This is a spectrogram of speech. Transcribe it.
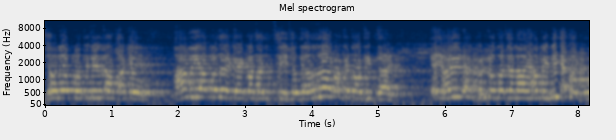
চলো প্রতিনিধিরা থাকে। আমি আপনাদেরকে কথা দিচ্ছি, যদি আল্লাহ আমাকে তৌফিক দেয়, এই হরিণাকুণ্ড উপজেলায় আমি নিজে থাকব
